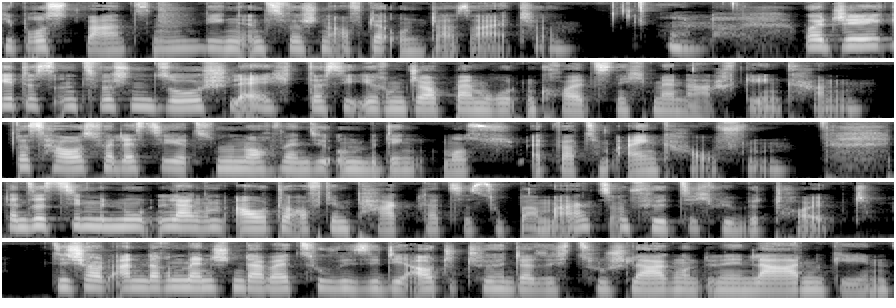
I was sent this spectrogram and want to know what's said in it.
Die Brustwarzen liegen inzwischen auf der Unterseite. Oh. Roger geht es inzwischen so schlecht, dass sie ihrem Job beim Roten Kreuz nicht mehr nachgehen kann. Das Haus verlässt sie jetzt nur noch, wenn sie unbedingt muss, etwa zum Einkaufen. Dann sitzt sie minutenlang im Auto auf dem Parkplatz des Supermarkts und fühlt sich wie betäubt. Sie schaut anderen Menschen dabei zu, wie sie die Autotür hinter sich zuschlagen und in den Laden gehen,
